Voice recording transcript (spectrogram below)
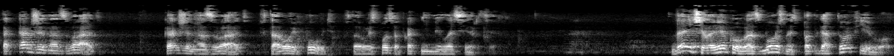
Так как же назвать, как же назвать второй путь, второй способ, как не милосердие. Дай человеку возможность, подготовь его,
